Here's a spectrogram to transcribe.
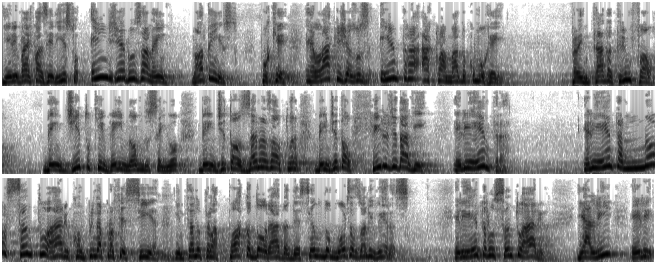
E ele vai fazer isso em Jerusalém. Notem isso. Porque é lá que Jesus entra aclamado como rei. Para a entrada triunfal. Bendito que vem em nome do Senhor, bendito aos anos alturas, bendito ao filho de Davi. Ele entra. Ele entra no santuário, cumprindo a profecia, entrando pela porta dourada, descendo do Monte das Oliveiras. Ele entra no santuário. E ali ele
